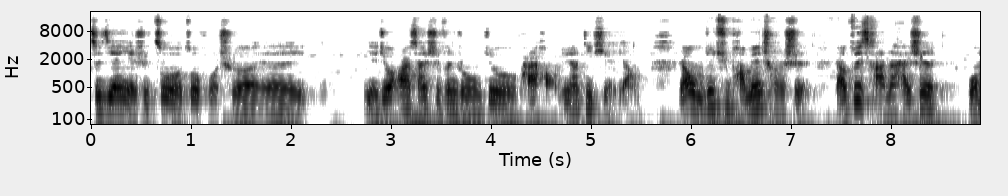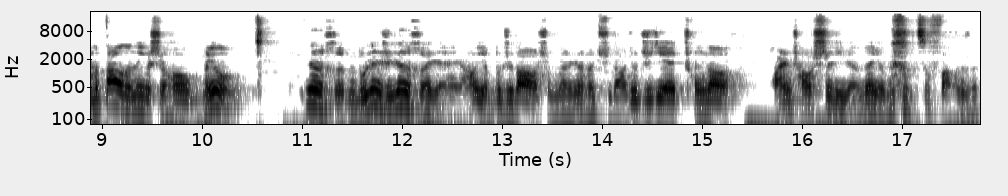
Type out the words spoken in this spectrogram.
之间也是坐坐火车，呃，也就二三十分钟就还好，就像地铁一样。然后我们就去旁边城市，然后最惨的还是我们到的那个时候没有。任何不认识任何人，然后也不知道什么任何渠道，就直接冲到华人超市里面问有没有租房子，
